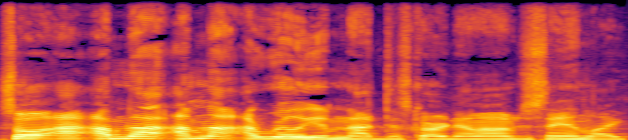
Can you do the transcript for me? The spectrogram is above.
So I, I'm not. I'm not. I really am not discarding him. I'm just saying like.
